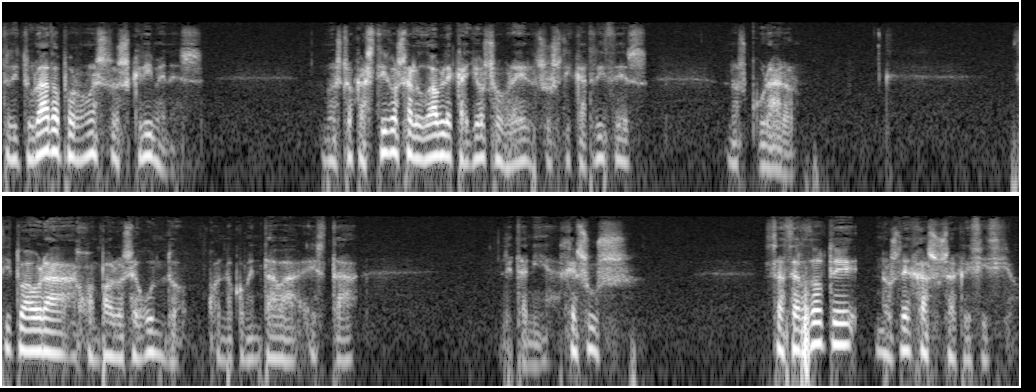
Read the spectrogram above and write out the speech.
triturado por nuestros crímenes. Nuestro castigo saludable cayó sobre Él, sus cicatrices nos curaron. Cito ahora a Juan Pablo II cuando comentaba esta letanía. Jesús, Sacerdote nos deja su sacrificio.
